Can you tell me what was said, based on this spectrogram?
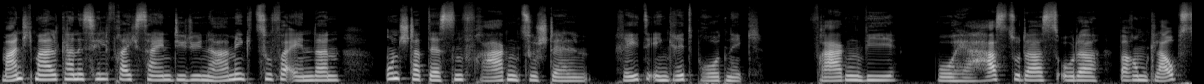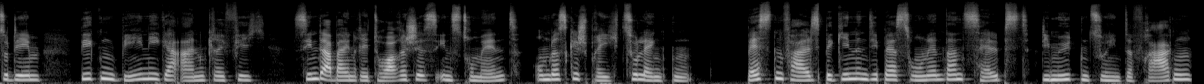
Manchmal kann es hilfreich sein, die Dynamik zu verändern und stattdessen Fragen zu stellen, rät Ingrid Brodnik. Fragen wie Woher hast du das oder Warum glaubst du dem wirken weniger angriffig, sind aber ein rhetorisches Instrument, um das Gespräch zu lenken. Bestenfalls beginnen die Personen dann selbst, die Mythen zu hinterfragen,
